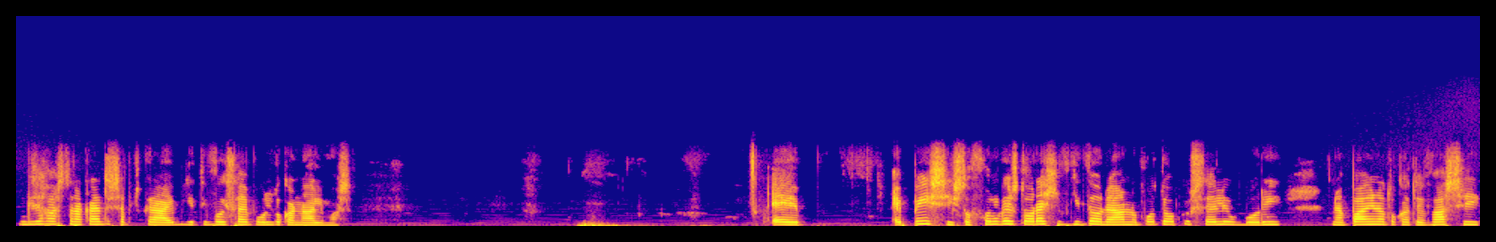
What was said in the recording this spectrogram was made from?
μην ξεχάσετε να κάνετε subscribe γιατί βοηθάει πολύ το κανάλι μας. Ε, Επίσης, το Fall Guys τώρα έχει βγει δωρεάν, οπότε όποιος θέλει μπορεί να πάει να το κατεβάσει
